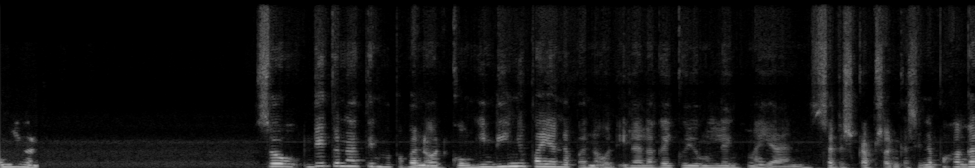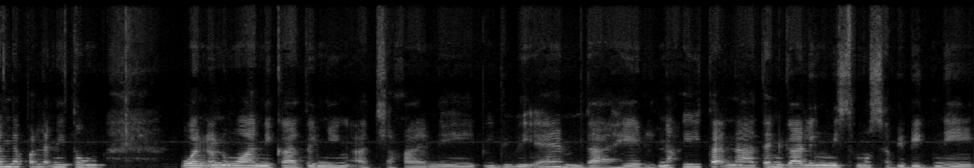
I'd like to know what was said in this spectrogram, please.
Ayun. So, dito natin mapapanood. Kung hindi nyo pa yan napanood, ilalagay ko yung link na yan sa description kasi napakaganda pala nitong one-on-one ni Katunying at saka ni PBBM dahil nakita natin galing mismo sa bibig ni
